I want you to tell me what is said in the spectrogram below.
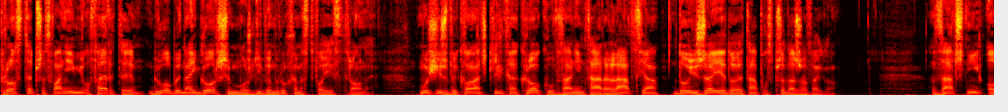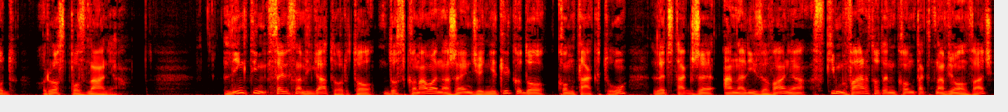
proste przesłanie im oferty byłoby najgorszym możliwym ruchem z Twojej strony. Musisz wykonać kilka kroków, zanim ta relacja dojrzeje do etapu sprzedażowego. Zacznij od rozpoznania. LinkedIn Sales Navigator to doskonałe narzędzie nie tylko do kontaktu, lecz także analizowania, z kim warto ten kontakt nawiązać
